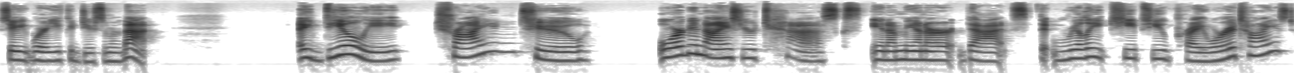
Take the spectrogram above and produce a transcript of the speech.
see where you could do some of that. Ideally, trying to organize your tasks in a manner that that really keeps you prioritized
